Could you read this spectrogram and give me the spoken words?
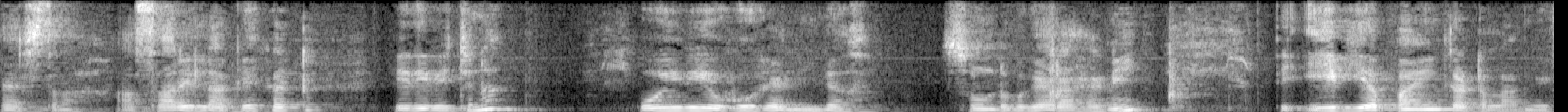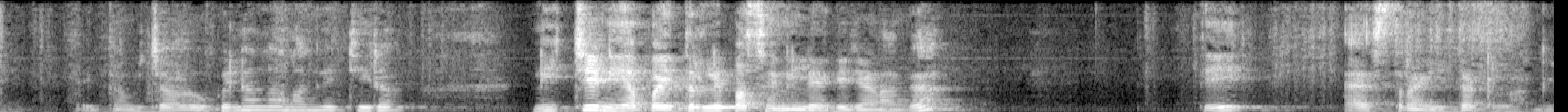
ਇਸ ਤਰ੍ਹਾਂ ਆ ਸਾਰੇ ਲਾਗੇ ਕੱਟ। ਇਹਦੇ ਵਿੱਚ ਨਾ ਕੋਈ ਵੀ ਉਹ ਹੈ ਨਹੀਂਗਾ ਸੁੰਡ ਵਗੈਰਾ ਹੈ ਨਹੀਂ ਤੇ ਇਹ ਵੀ ਆਪਾਂ ਐਂ ਕੱਟ ਲਾਂਗੇ। ਇਦਾਂ ਵਿਚਾਲੋ ਪਹਿਲਾਂ ਲਾ ਲਾਂਗੇ ਚੀਰਾ। ਨੀਚੇ ਨਹੀਂ ਆਪਾਂ ਇਧਰਲੇ ਪਾਸੇ ਨਹੀਂ ਲੈ ਕੇ ਜਾਣਾਗਾ। ਤੇ ਇਸ ਤਰ੍ਹਾਂ ਹੀ ਕੱਟ ਲਾਂਗੇ।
